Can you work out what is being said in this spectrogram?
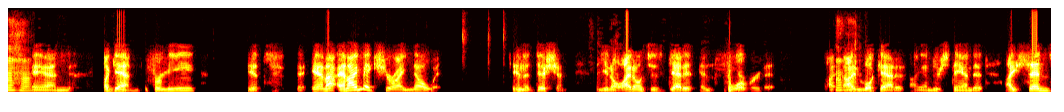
Mm-hmm. And again, for me, it's and I and I make sure I know it. In addition, you know, I don't just get it and forward it. I, mm-hmm. I look at it, I understand it. I send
